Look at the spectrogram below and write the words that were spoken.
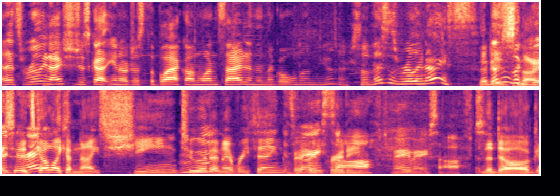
And it's really nice. You just got you know just the black on one side and then the gold on the other. So this is really nice. That this is a nice. good It's got like a nice sheen to it mm-hmm. and everything. It's very, very, pretty. soft, very very soft. The dog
